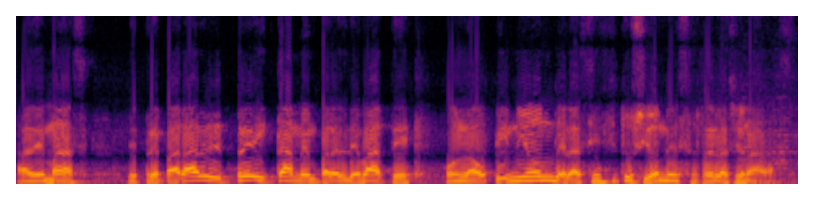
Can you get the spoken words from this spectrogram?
además de preparar el predictamen para el debate con la opinión de las instituciones relacionadas.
